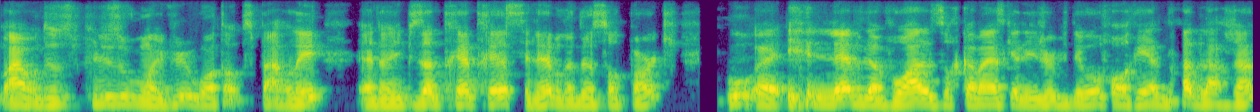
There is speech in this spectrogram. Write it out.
on a tous plus ou moins vu ou entendu parler euh, d'un épisode très, très célèbre de South Park où il lève le voile sur comment est-ce que les jeux vidéo font réellement de l'argent.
